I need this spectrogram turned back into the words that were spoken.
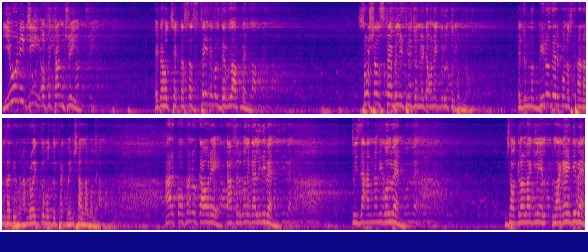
unity of a country. এটা হচ্ছে একটা সাস্টেইনেবল ডেভেলপমেন্ট। সোশ্যাল স্ট্যাবিলিটির জন্য এটা অনেক গুরুত্বপূর্ণ। এজন্য বিরোধের কোনো স্থান আমরা দিব না, আমরা ঐক্যবদ্ধ থাকব ইনশাল্লাহ বলে আর কখনো কাউরে কাফের বলে গালি দিবেন? তুই জাহান্নামি বলবেন? ঝগড়া লাগলে লাগাই দিবেন?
